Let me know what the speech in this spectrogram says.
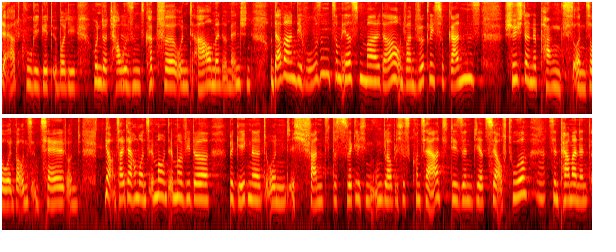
der Erdkugel geht über die 100.000 Köpfe und Arme der Menschen. Und da waren die Hosen zum ersten Mal da und waren wirklich so ganz schüchterne Punks und so bei uns im Zelt. Und ja, und seither haben wir uns immer und immer wieder begegnet. Und ich fand das wirklich ein unglaubliches Konzert. Die sind jetzt ja auf Tour, ja. sind permanent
